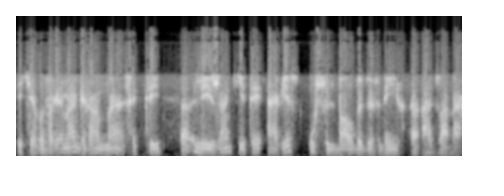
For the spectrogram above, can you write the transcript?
et qui a vraiment grandement affecté euh, les gens qui étaient à risque ou sur le bord de devenir euh, Alzheimer.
